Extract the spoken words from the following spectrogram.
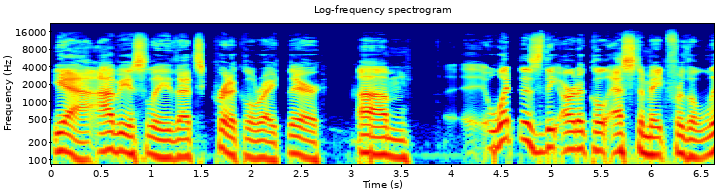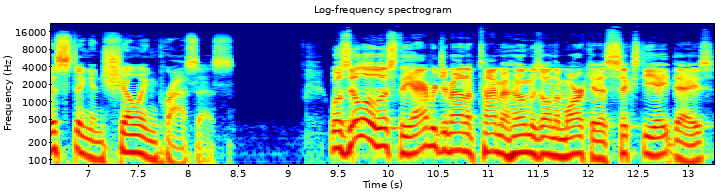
Yeah, obviously, that's critical right there. Um, what does the article estimate for the listing and showing process? Well, Zillow lists the average amount of time a home is on the market as 68 days.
